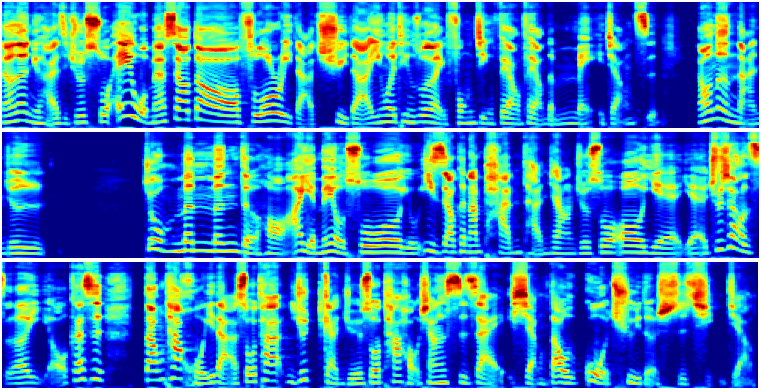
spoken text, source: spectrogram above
然后那女孩子就说：“哎，我们要是要到 Florida 去的啊，因为听说那里风景非常非常的美，这样子。”然后那个男就是。就闷闷的哈啊，也没有说有意思要跟他攀谈，这样就说哦也也就这样子而已哦。但是当他回答的时候，他你就感觉说他好像是在想到过去的事情这样。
